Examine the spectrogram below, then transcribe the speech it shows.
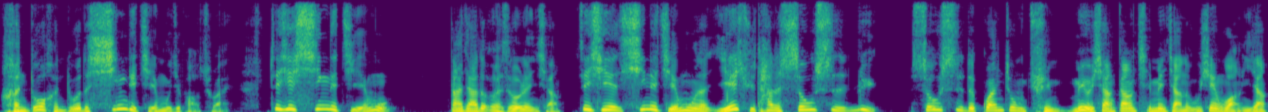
很多很多的新的节目就跑出来。这些新的节目大家都耳熟能详。这些新的节目呢，也许它的收视率。收视的观众群没有像刚前面讲的无线网一样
